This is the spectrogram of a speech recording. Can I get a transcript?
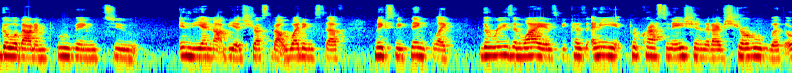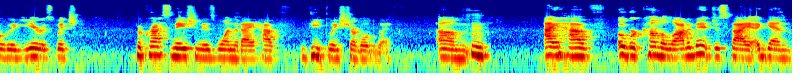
go about improving to in the end not be as stressed about wedding stuff makes me think like the reason why is because any procrastination that I've struggled with over the years which procrastination is one that I have deeply struggled with. Um, hmm. I have overcome a lot of it just by, again,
